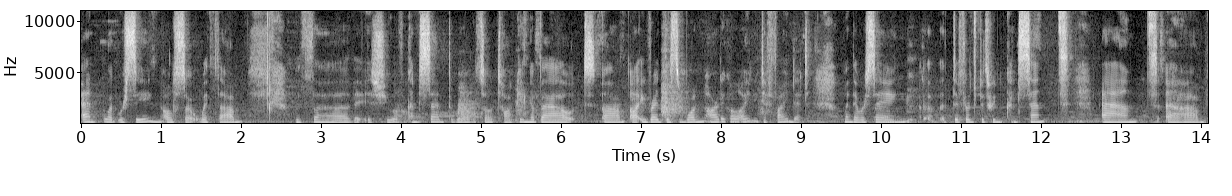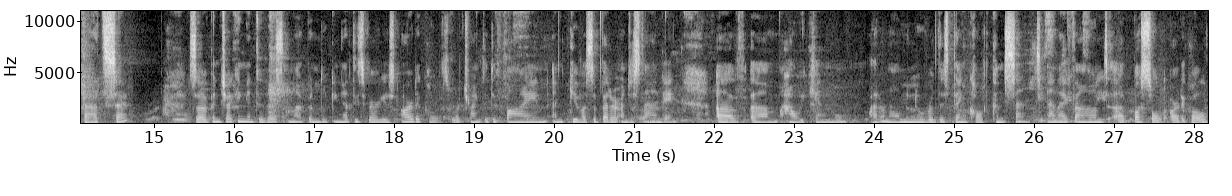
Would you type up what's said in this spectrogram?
And what we're seeing also with um, with uh, the issue of consent we're also talking about um, i read this one article. I need to find it. When they were saying the difference between consent and uh, bad sex so I've been checking into this and I've been looking at these various articles who are trying to define and give us a better understanding of um, how we can, I don't know, maneuver this thing called consent. And I found a Bustle article.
